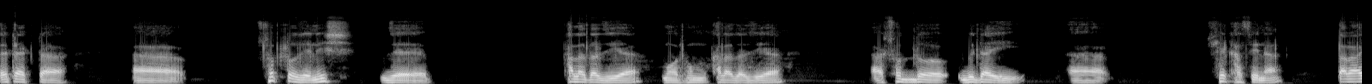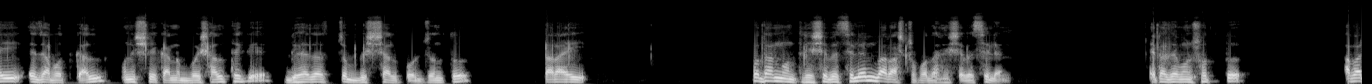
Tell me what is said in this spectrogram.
এটা একটা সত্য জিনিস যে খালেদা জিয়া, মরহুম খালেদা জিয়া সদ্য বিদায়ী শেখ হাসিনা, তারাই এ যাবৎকাল উনিশশো একানব্বই সাল থেকে দুই হাজার চব্বিশ সাল পর্যন্ত তারাই প্রধানমন্ত্রী হিসেবে ছিলেন বা রাষ্ট্রপ্রধান হিসেবে ছিলেন। এটা যেমন সত্য, আবার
